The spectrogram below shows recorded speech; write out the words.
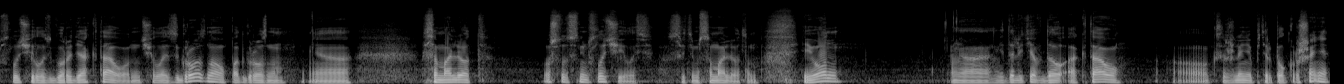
случилась в городе Октава. Началась с Грозного. Под Грозным э, самолет, ну что-то с ним случилось, с этим самолетом. И он, э, не долетев до Октау, э, к сожалению, потерпел крушение.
